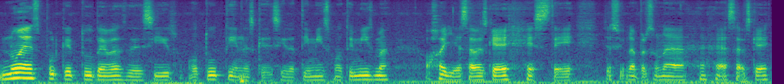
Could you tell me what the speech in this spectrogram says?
No es porque tú debas decir o tú tienes que decir a ti mismo, a ti misma, oye, ¿sabes que Este, yo soy una persona, ¿sabes qué?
